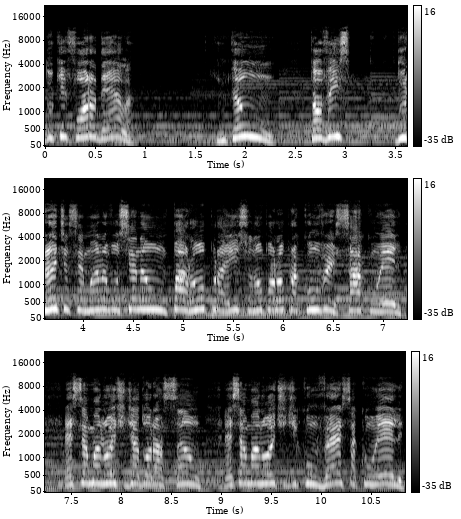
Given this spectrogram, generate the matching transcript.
do que fora dela. Então, talvez Durante a semana você não parou para isso, não parou para conversar com Ele. Essa é uma noite de adoração, essa é uma noite de conversa com Ele.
